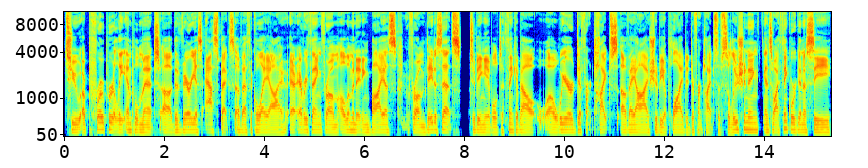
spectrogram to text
to appropriately implement uh, the various aspects of ethical AI. Everything from eliminating bias from data sets to being able to think about uh, where different types of AI should be applied to different types of solutioning. And so I think we're going to see,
